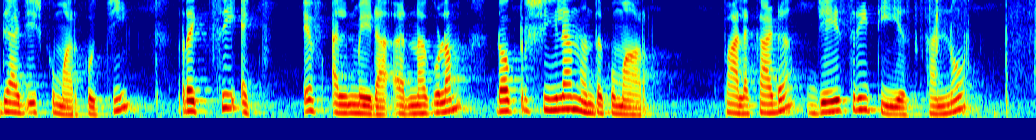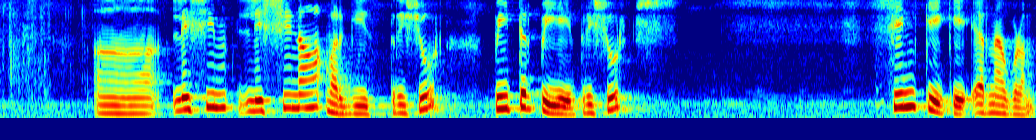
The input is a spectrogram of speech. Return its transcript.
Rajesh Kumar Kochi Rexy F F Almeida Ernakulam. Doctor Sheela Nandakumar Palakkad. Jayasree T S Kannur. ലഷി ലഷിം ലഷിണ Varghese Thrissur. Peter P A Thrissur. Shin K K Ernakulam.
